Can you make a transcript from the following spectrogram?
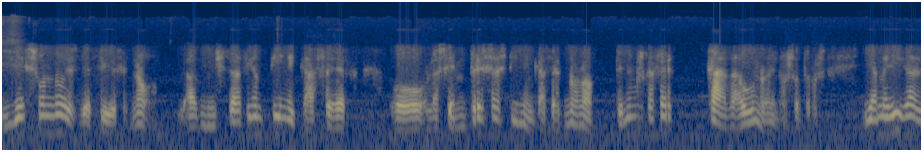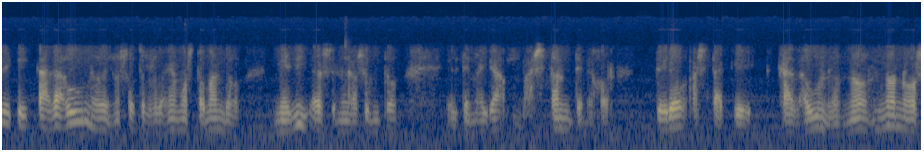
Y eso no es decir, no, la administración tiene que hacer o las empresas tienen que hacer. No, no, tenemos que hacer cada uno de nosotros. Y a medida de que cada uno de nosotros vayamos tomando medidas en el asunto, el tema irá bastante mejor. Pero hasta que cada uno no, no nos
